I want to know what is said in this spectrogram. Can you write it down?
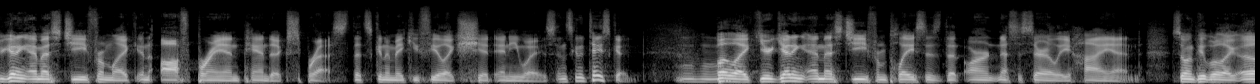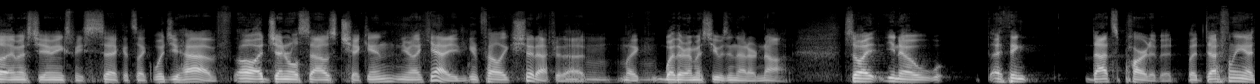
You're getting MSG from like an off-brand Panda Express that's going to make you feel like shit anyways, and it's going to taste good. Mm-hmm. But like you're getting MSG from places that aren't necessarily high end. So when people are like, "Oh, MSG makes me sick," it's like, "What'd you have?" Oh, a General Tso's chicken. And you're like, "Yeah, you can feel like shit after that." Mm-hmm, Like whether MSG was in that or not. So I, you know, I think that's part of it, but definitely I,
